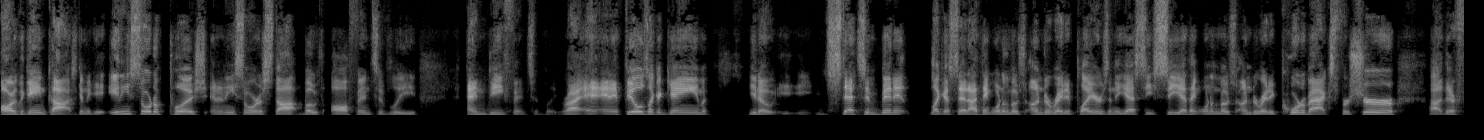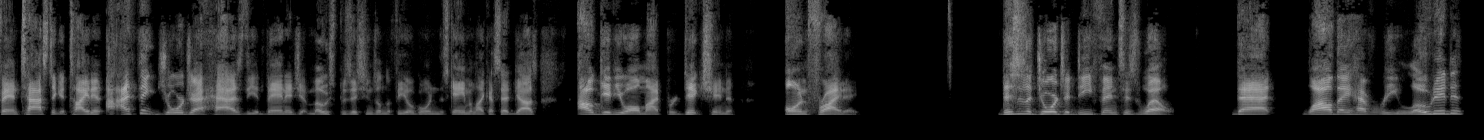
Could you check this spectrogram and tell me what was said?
are the Gamecocks going to get any sort of push and any sort of stop, both offensively and defensively, right? And, and it feels like a game, you know, Stetson Bennett like I said, I think one of the most underrated players in the SEC. I think one of the most underrated quarterbacks for sure. Uh, they're fantastic at tight end. I think Georgia has the advantage at most positions on the field going in this game. And like I said, guys, I'll give you all my prediction on Friday. This is a Georgia defense as well that while they have reloaded,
